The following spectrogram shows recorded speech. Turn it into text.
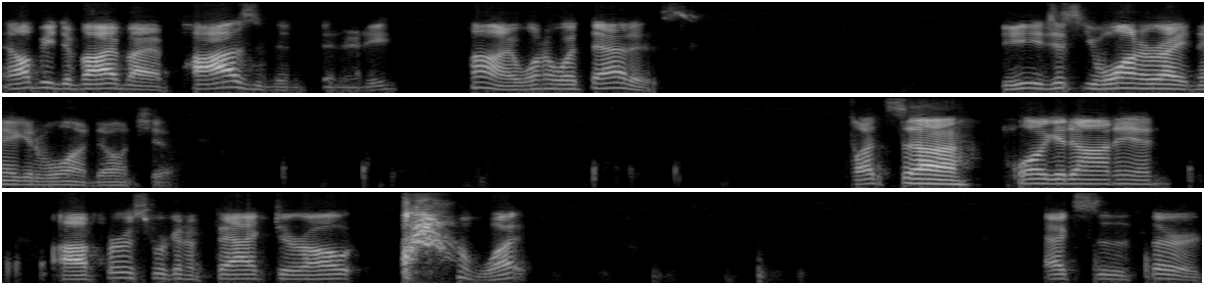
And that'll be divided by a positive infinity. Huh, I wonder what that is. You just, you want to write negative one, don't you? Let's uh, plug it on in. Uh, first, we're going to factor out what? x to the third.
